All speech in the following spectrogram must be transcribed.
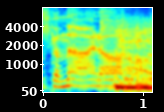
しかないの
